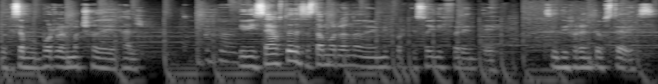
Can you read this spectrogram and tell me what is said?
Porque se burlan mucho de Hal. Y dice, ah, ustedes se están burlando de mí porque soy diferente. Soy diferente a ustedes.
